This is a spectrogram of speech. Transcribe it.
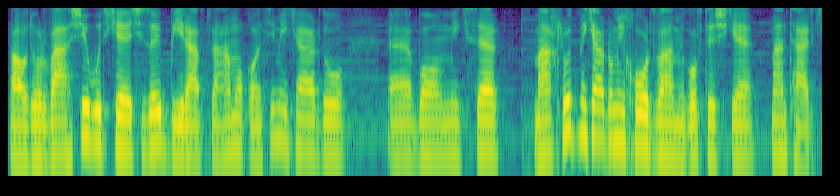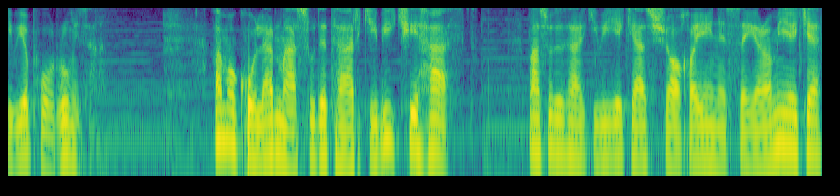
بهادر وحشی بود که چیزای بی ربط به هم و قاطی می‌کرد و با میکسر مخلوط می‌کرد و می‌خورد و میگفتش که من ترکیبی پررو می‌زنم. اما کلا مسعود ترکیبی کی هست؟ مسعود ترکیبی یکی از شاخهای این استگرامیه که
